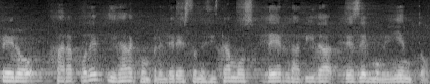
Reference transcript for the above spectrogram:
pero para poder llegar a comprender esto necesitamos ver la vida desde el movimiento.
